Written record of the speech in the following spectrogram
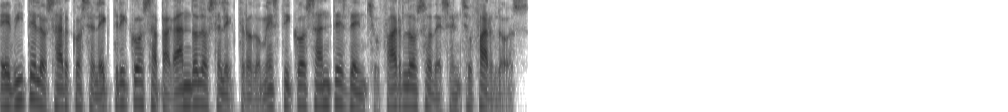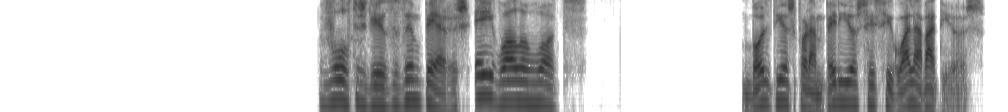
Evite los arcos eléctricos apagando los electrodomésticos antes de enchufarlos o desenchufarlos. Volts vezes amperes é igual a watts. Voltios por amperios es igual a vatios.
